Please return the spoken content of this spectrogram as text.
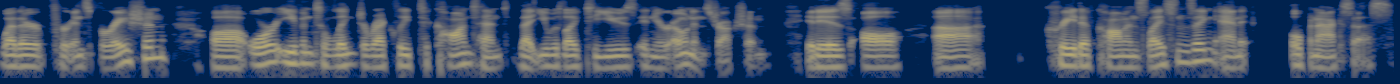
whether for inspiration uh, or even to link directly to content that you would like to use in your own instruction. It is all uh, Creative Commons licensing and open access.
